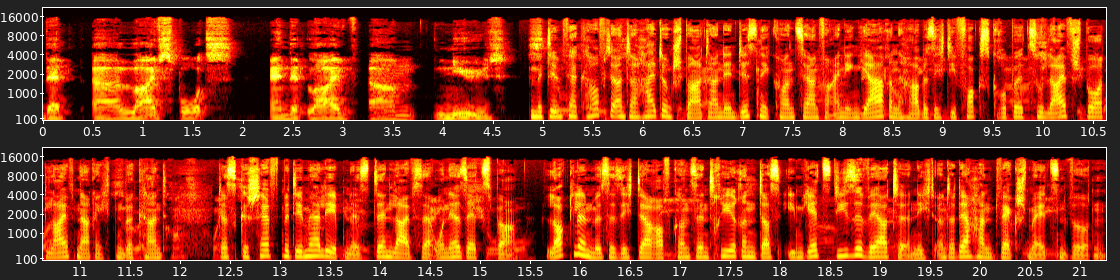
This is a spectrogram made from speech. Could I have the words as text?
that uh, live sports and that live um, mit dem Verkauf der Unterhaltungssparte an den Disney-Konzern vor einigen Jahren habe sich die Fox-Gruppe zu Live-Sport, Live-Nachrichten bekannt. Das Geschäft mit dem Erlebnis, denn Live sei unersetzbar. Lachlan müsse sich darauf konzentrieren, dass ihm jetzt diese Werte nicht unter der Hand wegschmelzen würden.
